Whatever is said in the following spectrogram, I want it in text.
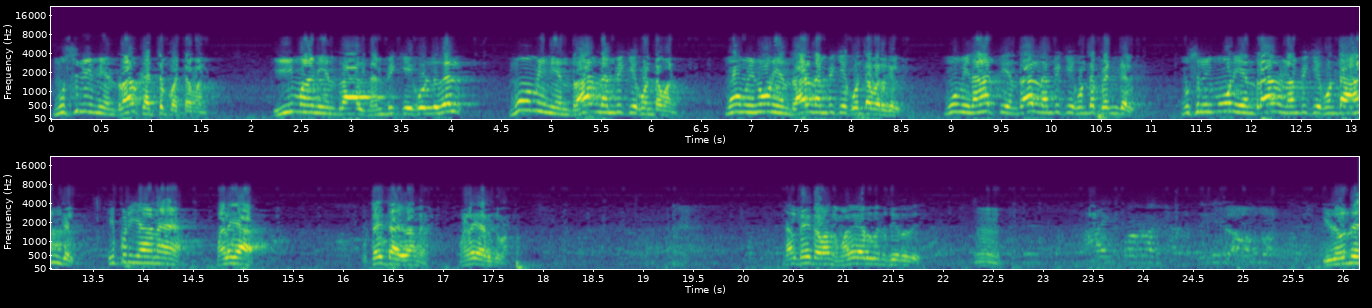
முஸ்லீம் என்றால் கட்டுப்பட்டவன். ஈமான் என்றால் நம்பிக்கை கொள்ளுதல். மூமின் என்றால் நம்பிக்கை கொண்டவன். மூமினூன் என்றால் நம்பிக்கை கொண்டவர்கள். மூமினாத் என்றால் நம்பிக்கை கொண்ட பெண்கள். முஸ்லிமூன் என்றால் நம்பிக்கை கொண்ட ஆண்கள். இப்படியான மலையார் டைட்டா வாங்க. மழையா இருக்கலாம். நல்ல டைட்டா வாங்க. மழையா இருக்கும் என்ன செய்யறது? இது வந்து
